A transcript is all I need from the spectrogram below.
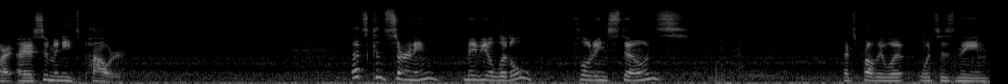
Alright, I assume it needs power. That's concerning. Maybe a little. Floating stones. That's probably what what's his name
